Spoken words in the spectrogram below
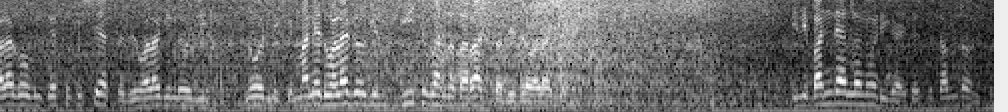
ಒಳಗೆ ಹೋಗ್ಲಿಕ್ಕೆ ಎಷ್ಟು ಖುಷಿ ಆಗ್ತದೆ, ಒಳಗಿಂದ ಹೋಗಿ. ನೋಡಲಿಕ್ಕೆ. ಮನೆದು ಒಳಗೆ ಹೋಗಿ ಬೀಚ್ ಬಂದ ತರ ಆಗ್ತದೆ ಇದ್ರ ಒಳಗೆ ಇಲ್ಲಿ ಬಂಡೆ ಎಲ್ಲ ನೋಡಿ ಗಾಯ್ಸ್ ಎಷ್ಟು ಚಂದ ಉಂಟು.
